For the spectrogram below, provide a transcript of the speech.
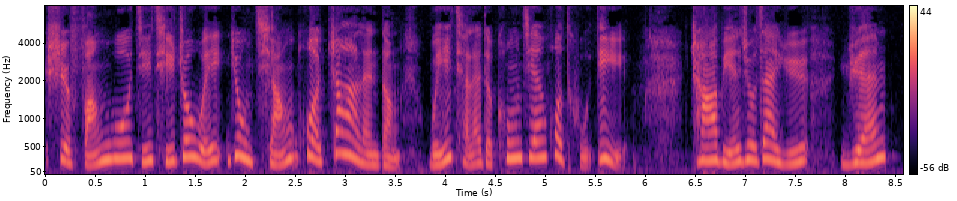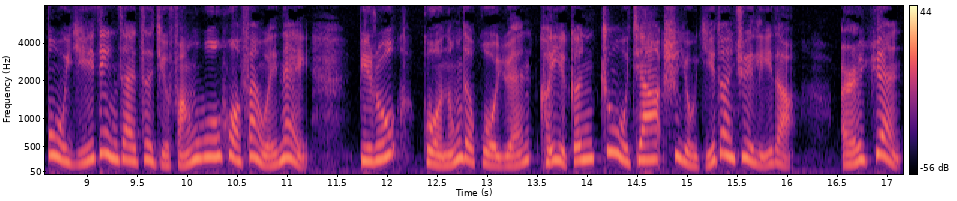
是房屋及其周围用墙或栅栏等围起来的空间或土地。差别就在于，园不一定在自己房屋或范围内，比如果农的果园可以跟住家是有一段距离的，而院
